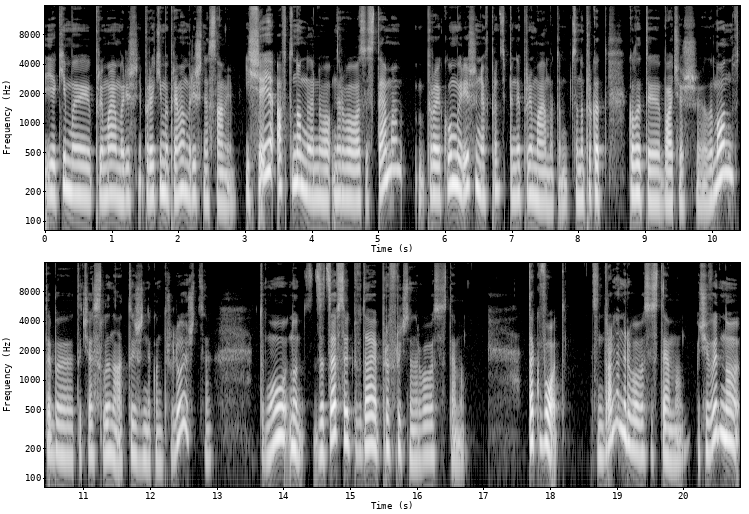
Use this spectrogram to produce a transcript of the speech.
які ми приймаємо рішення, про які ми приймаємо рішення самі. І ще є автономна нервова система, про яку ми рішення, в принципі, не приймаємо. Там, Це, наприклад, коли ти бачиш лимон, в тебе тече слина, ти ж не контролюєш це. Тому ну, за це все відповідає префрична нервова система. Так от, центральна нервова система, очевидно,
